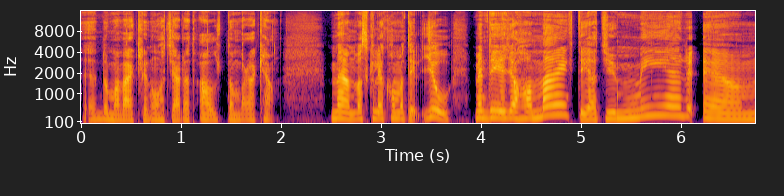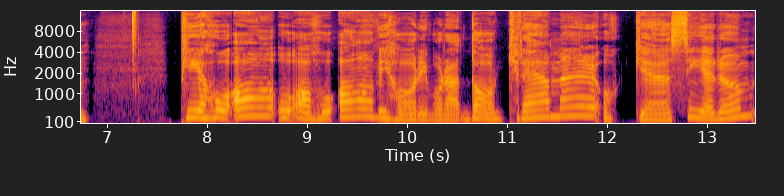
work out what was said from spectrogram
eh, de har verkligen åtgärdat allt de bara kan. Men vad skulle jag komma till? Jo, men det jag har märkt är att ju mer ehm, PHA och AHA vi har i våra dagkrämer och eh, serum,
